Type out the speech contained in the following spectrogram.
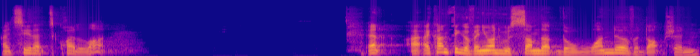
I'd say that's quite a lot. And I, I can't think of anyone who summed up the wonder of adoption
